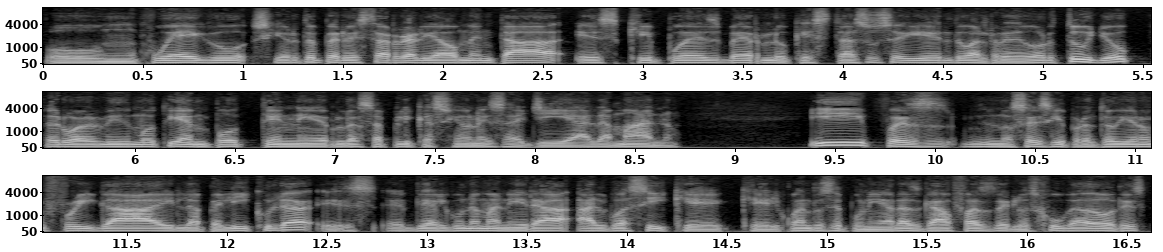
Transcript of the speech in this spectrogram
o un juego, ¿cierto? Pero esta realidad aumentada es que puedes ver lo que está sucediendo alrededor tuyo, pero al mismo tiempo tener las aplicaciones allí a la mano. Y pues no sé si pronto vieron Free Guy, la película, es eh, de alguna manera algo así, que, que él cuando se ponía las gafas de los jugadores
